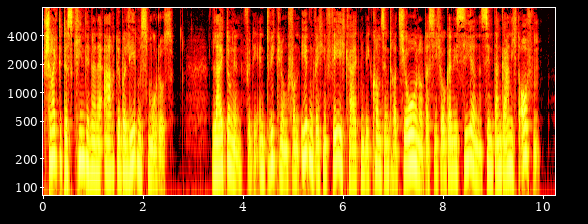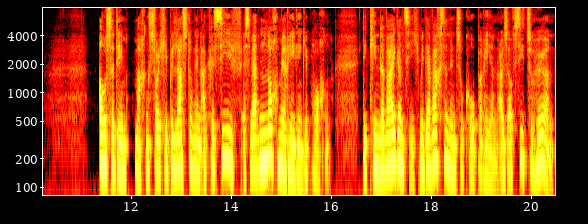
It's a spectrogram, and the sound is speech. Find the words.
schaltet das Kind in eine Art Überlebensmodus. Leitungen für die Entwicklung von irgendwelchen Fähigkeiten wie Konzentration oder sich organisieren sind dann gar nicht offen. Außerdem machen solche Belastungen aggressiv, es werden noch mehr Regeln gebrochen. Die Kinder weigern sich, mit Erwachsenen zu kooperieren, also auf sie zu hören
